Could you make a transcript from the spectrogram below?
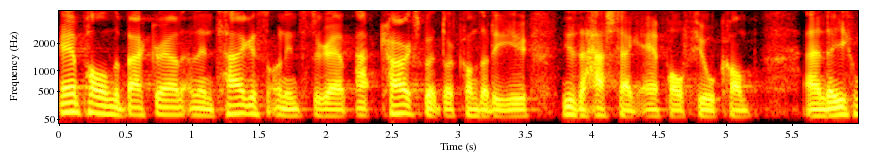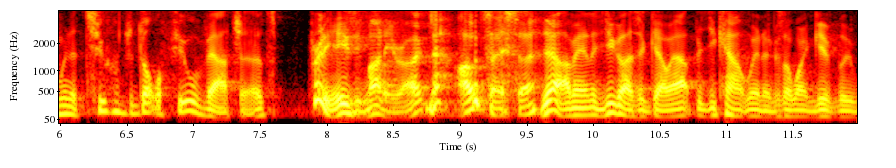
Ampol in the background, and then tag us on Instagram at carexpert.com.au. Use the hashtag Ampol Fuel Comp, and uh, you can win a $200 fuel voucher. It's pretty easy money, right? Yeah, I would say so. Yeah, I mean, you guys would go out, but you can't win it because I won't give, the,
